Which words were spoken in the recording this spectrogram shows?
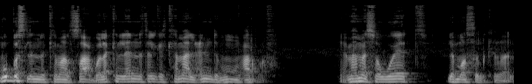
مو بس لأن الكمال صعب ولكن لأن تلقى الكمال عنده مو معرف. يعني مهما سويت لم اصل الكمال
